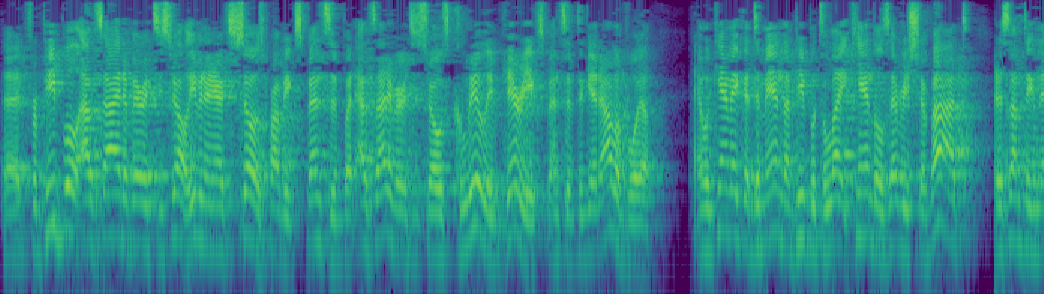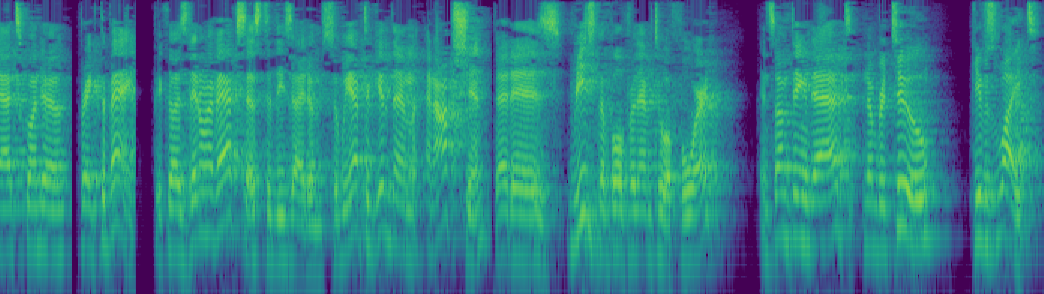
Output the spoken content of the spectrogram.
That for people outside of Eretz Yisrael, even in Eretz Yisrael it's probably expensive, but outside of Eretz Yisrael it's clearly very expensive to get olive oil. And we can't make a demand on people to light candles every Shabbat. It's something that's going to break the bank because they don't have access to these items. So we have to give them an option that is reasonable for them to afford and something that, number two, gives light.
